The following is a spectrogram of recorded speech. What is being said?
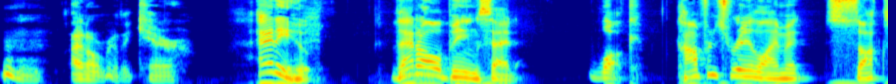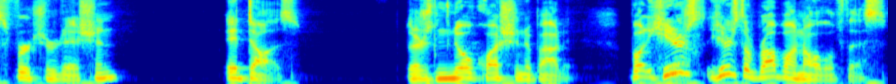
Hmm, I don't really care. Anywho, that all being said, look, conference realignment sucks for tradition. It does. There's no question about it. But here's here's the rub on all of this.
